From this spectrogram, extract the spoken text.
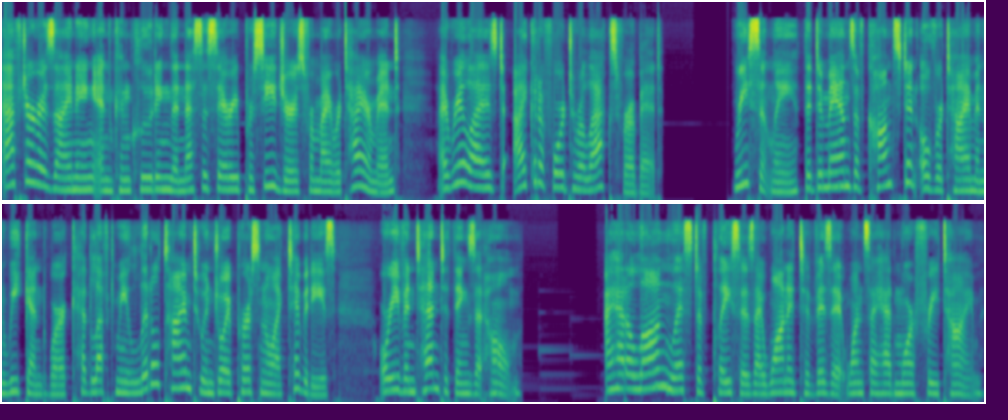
After resigning and concluding the necessary procedures for my retirement, I realized I could afford to relax for a bit. Recently, the demands of constant overtime and weekend work had left me little time to enjoy personal activities or even tend to things at home. I had a long list of places I wanted to visit once I had more free time.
